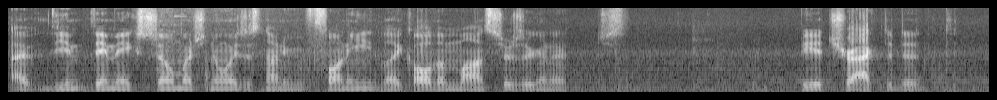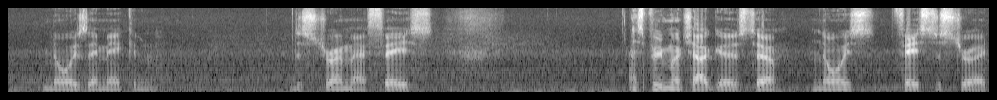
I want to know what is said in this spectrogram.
I, the, they make so much noise it's not even funny. Like all the monsters are gonna just be attracted to the noise they make and destroy my face. That's pretty much how it goes too. Noise, face destroyed.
